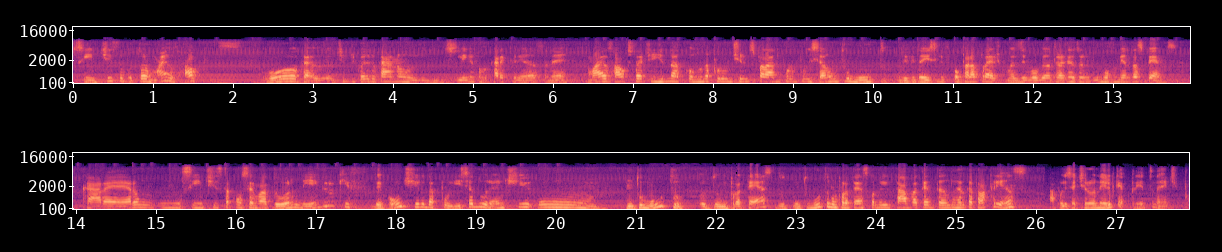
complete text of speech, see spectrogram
cientista Dr. Miles Hawkins. O, o tipo de coisa que o cara não se liga quando o cara é criança, né? Miles Hawkins foi atingido na coluna por um tiro disparado por um policial num tumulto. Devido a isso, ele ficou paraplégico, mas desenvolveu uma trajetória do movimento das pernas. Cara era um, um cientista conservador negro que levou um tiro da polícia durante um, um tumulto, um protesto, um tumulto num protesto quando ele estava tentando resgatar uma criança. A polícia atirou nele porque é preto, né? Tipo,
